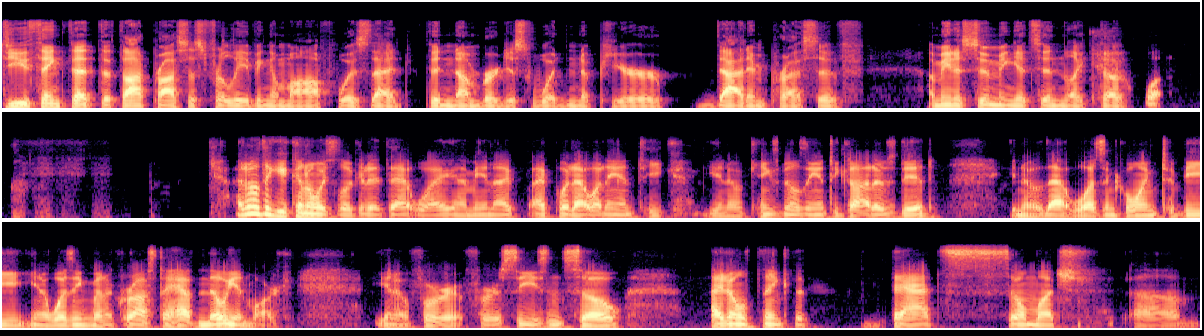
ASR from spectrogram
do you think that the thought process for leaving them off was that the number just wouldn't appear that impressive? I mean, assuming it's in like the Well, I don't think you can always look at it that way. I mean, I, I put out what Antique, you know, Kings Mills Antique did. You know, that wasn't going to be, you know, wasn't even going to cross the half million mark, you know, for for a season. So I don't think that that's so much um,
